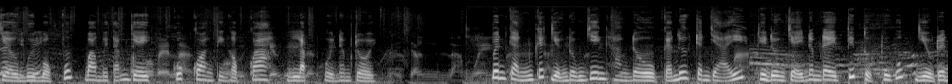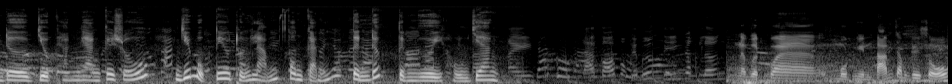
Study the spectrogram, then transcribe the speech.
giờ 11 phút 38 giây của Quang Thị Ngọc Qua lập hồi năm rồi. Bên cạnh các vận động viên hàng đầu cả nước tranh giải, thì đường chạy năm nay tiếp tục thu hút nhiều render vượt hàng ngàn cây số với mục tiêu thưởng lãm phong cảnh tình đất tình người Hậu Giang là vượt qua 1.800 cây số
